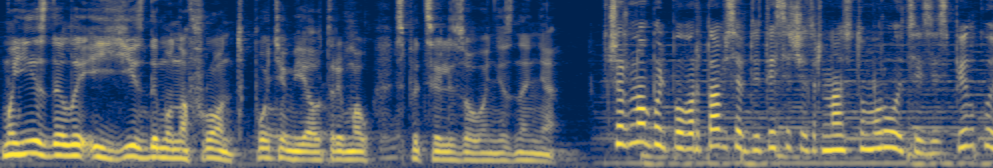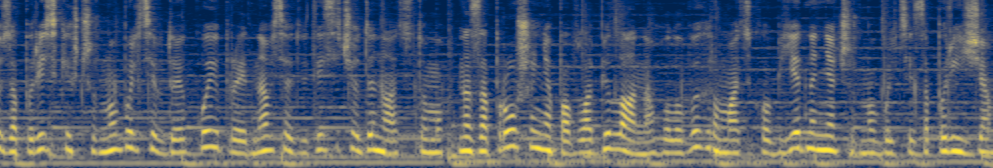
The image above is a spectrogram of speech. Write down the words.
Ми їздили і їздимо на фронт. Потім я отримав спеціалізовані знання. Чорнобиль повертався в 2013 році зі спілкою запорізьких чорнобильців, до якої приєднався в 2011-му на запрошення Павла Білана, голови громадського об'єднання Чорнобильці Запоріжжя.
